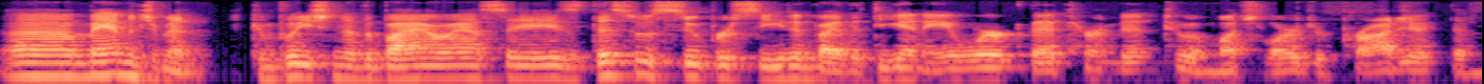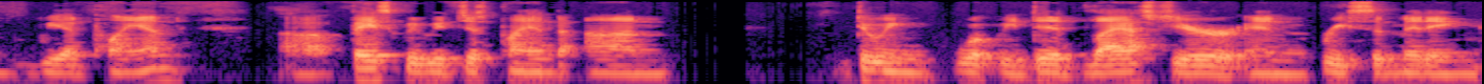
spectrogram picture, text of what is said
Uh, management, completion of the bioassays. This was superseded by the DNA work that turned into a much larger project than we had planned. Uh, basically, we just planned on doing what we did last year and resubmitting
